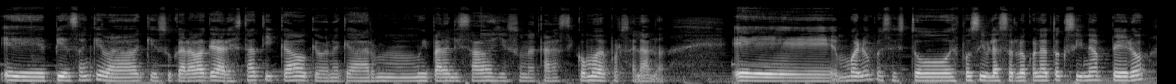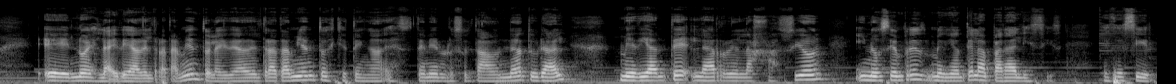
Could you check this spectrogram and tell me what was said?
eh, piensan que, va, que su cara va a quedar estática o que van a quedar muy paralizadas y es una cara así como de porcelana. Eh, bueno, pues esto es posible hacerlo con la toxina, pero eh, no es la idea del tratamiento. La idea del tratamiento es que tenga, es tener un resultado natural mediante la relajación y no siempre mediante la parálisis. Es decir,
